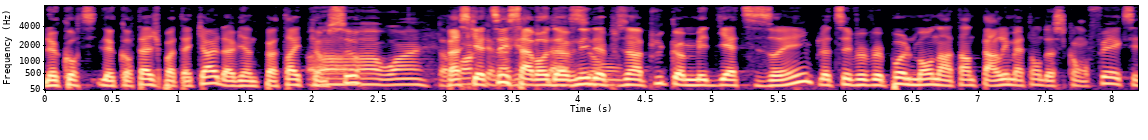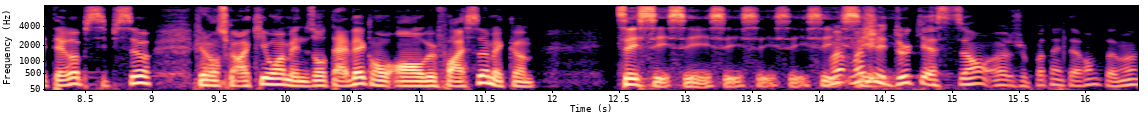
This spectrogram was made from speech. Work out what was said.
le, courtage hypothécaire devienne peut-être comme ça. Ah, ouais. T'as Parce que, tu sais, ça va devenir de plus en plus comme médiatisé. Puis là, tu sais, veut, veut pas le monde entendre parler, mettons, de ce qu'on fait, etc. Puis ci, puis ça. Puis là, on se dit, OK, ouais, mais nous autres, avec, on, on veut faire ça, mais comme, tu sais, c'est. Moi, moi, j'ai deux questions. Euh, je veux pas t'interrompre, Thomas,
